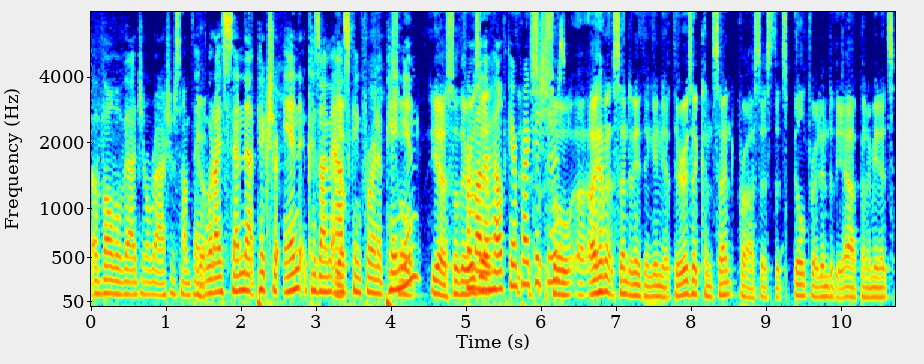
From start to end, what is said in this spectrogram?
a vulvovaginal rash or something, Yeah. would I send that picture in because I'm asking for an opinion? So, yeah, so there from other a- healthcare practitioners? So, uh, I haven't sent anything in yet. There is a consent process that's built right into the app, and I mean, it's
